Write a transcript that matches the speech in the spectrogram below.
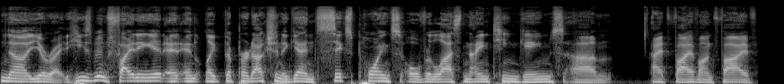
No, you're right. He's been fighting it, and, and like the production again, six points over the last 19 games um, at five on five.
